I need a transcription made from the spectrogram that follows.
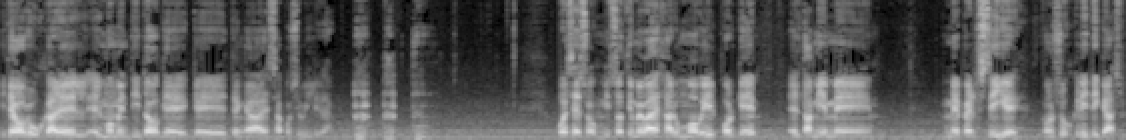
y tengo que buscar el, momentito que, que, tenga esa posibilidad. pues eso, mi socio me va a dejar un móvil porque él también me, me persigue con sus críticas.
